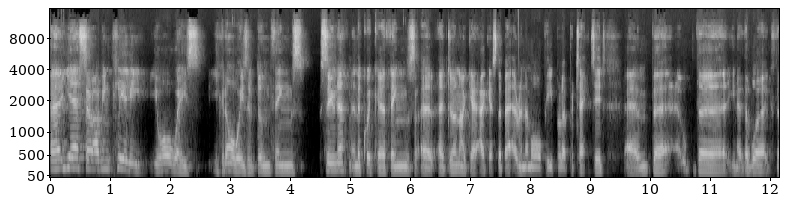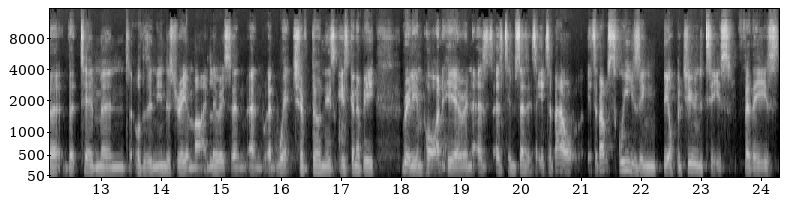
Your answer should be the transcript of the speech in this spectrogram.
Uh, yeah, so I mean, clearly, you always you can always have done things sooner, and the quicker things are, are done, I guess, I guess the better, and the more people are protected. Um, but the you know the work that that Tim and others in the industry and Martin Lewis and and, and Which have done is is going to be really important here. And as as Tim says, it's it's about it's about squeezing the opportunities for these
